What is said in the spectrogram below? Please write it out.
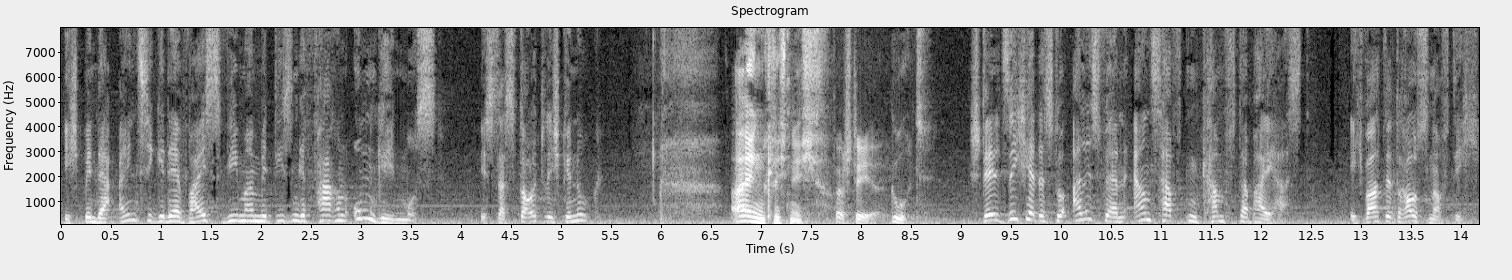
Ich bin der Einzige, der weiß, wie man mit diesen Gefahren umgehen muss. Ist das deutlich genug? Eigentlich nicht. Verstehe. Gut. Stell sicher, dass du alles für einen ernsthaften Kampf dabei hast. Ich warte draußen auf dich.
